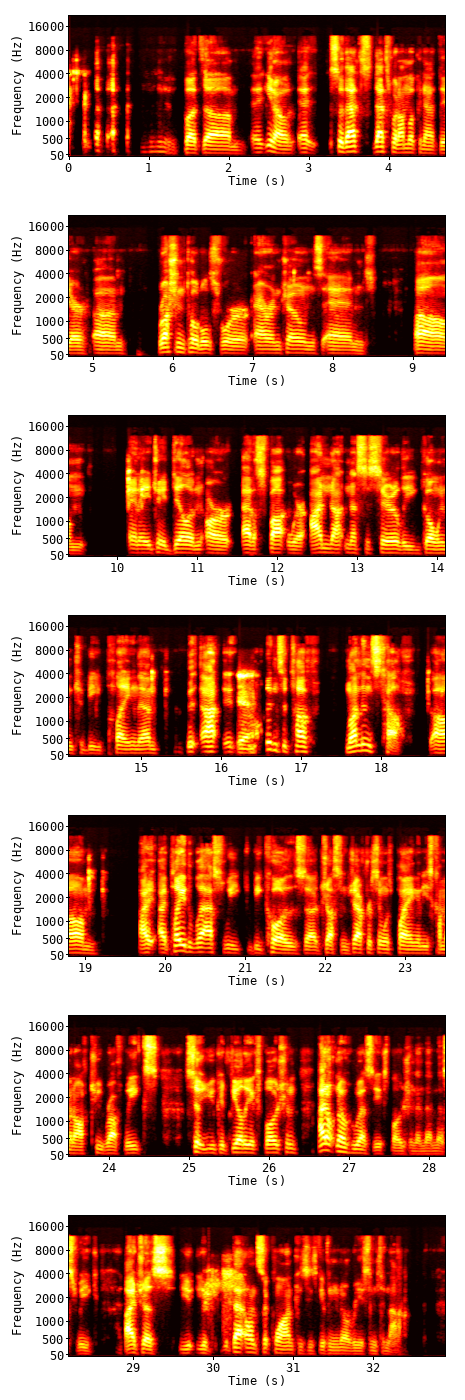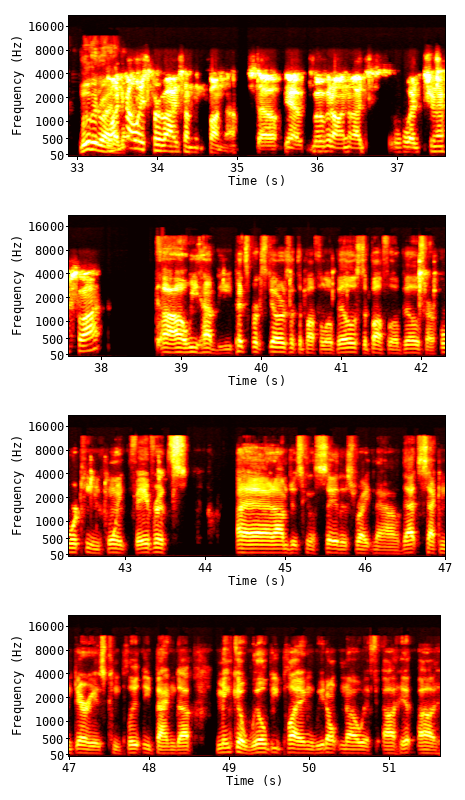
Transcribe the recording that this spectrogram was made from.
but um, eh, you know, eh, so that's that's what I'm looking at there. Um, rushing totals for Aaron Jones and um and AJ Dillon are at a spot where I'm not necessarily going to be playing them. Uh, yeah. London's a tough London's tough. Um, I I played last week because uh, Justin Jefferson was playing and he's coming off two rough weeks, so you could feel the explosion. I don't know who has the explosion in them this week. I just you you bet on Saquon because he's giving you no reason to not. Moving right. One can always provide something fun though. So yeah, moving on. Let's, what's your next slot? Uh, we have the Pittsburgh Steelers with the Buffalo Bills. The Buffalo Bills are 14 point favorites. And I'm just going to say this right now. That secondary is completely banged up. Minkah will be playing. We don't know if uh, uh,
